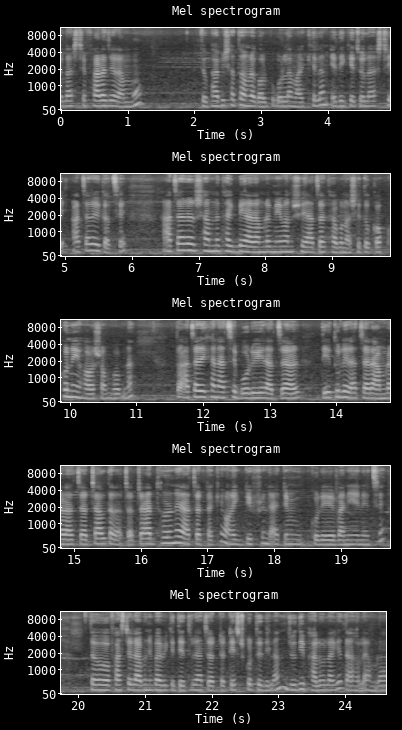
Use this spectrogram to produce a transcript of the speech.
চলে আসছে ফারাজের আম্মু। তো ভাবির সাথেও আমরা গল্প করলাম, আর খেলাম। এদিকে চলে আসছি আচারের কাছে। আচারের সামনে থাকবে, আর আমরা মেয়ে মানুষ হয়ে আচার খাব না। সে তো কখনোই হওয়া সম্ভব না। তো আচার এখানে আছে, বড়ইয়ের আচার তেঁতুলের আচার, আমড়ার আচার, চালতার আচার, চার ধরনের আচারটাকে অনেক ডিফারেন্ট আইটেম করে বানিয়ে এনেছে। তো ফার্স্টে লাবণী ভাবিকে তেঁতুলের আচারটা টেস্ট করতে দিলাম। যদি ভালো লাগে তাহলে আমরা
